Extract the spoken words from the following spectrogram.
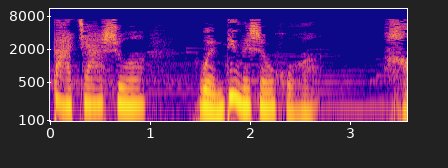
大家说：“稳定的生活好。”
